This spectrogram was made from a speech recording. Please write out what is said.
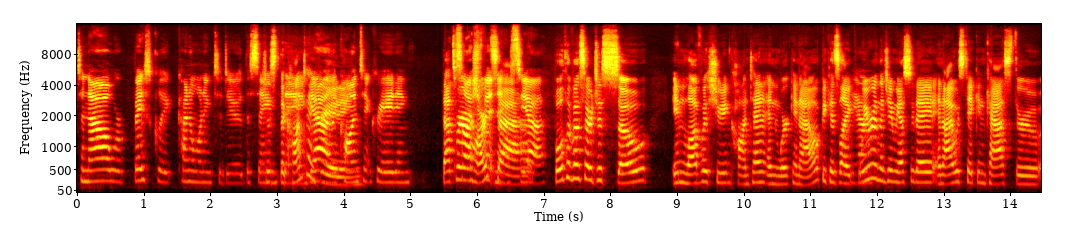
to now we're basically kind of wanting to do the same Just the thing. content yeah, creating. the content creating that's where our hearts fitness. at. Yeah, Both of us are just so in love with shooting content and working out because like we were in the gym yesterday and I was taking Cass through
